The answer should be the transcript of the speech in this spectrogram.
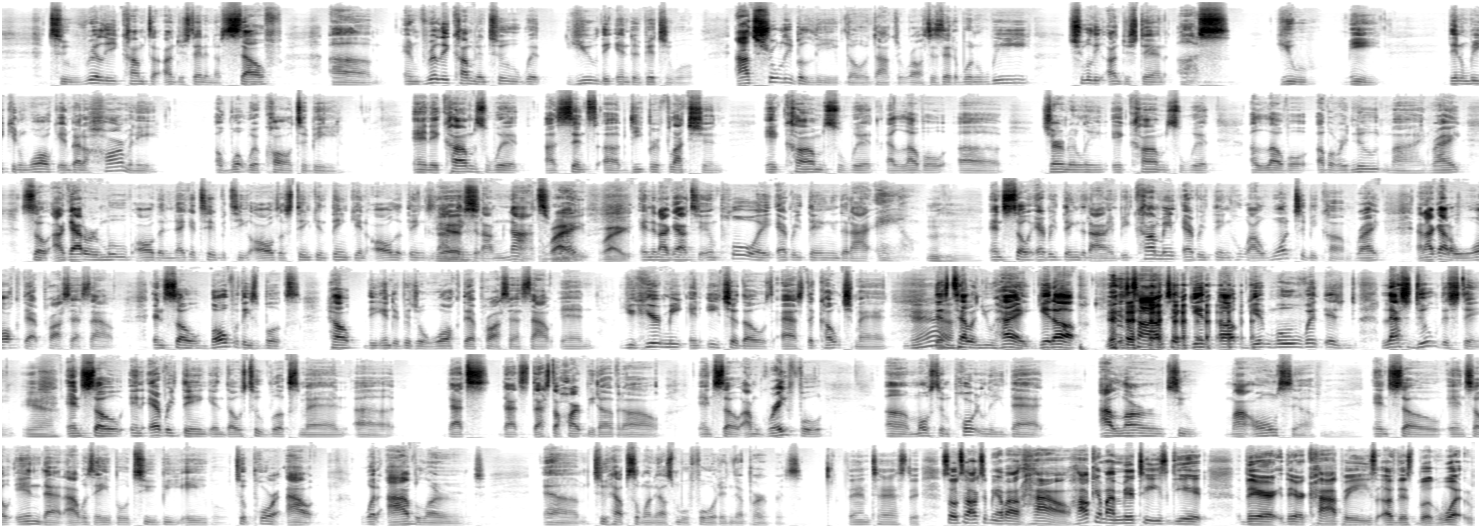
to really come to understanding of self um, and really coming into with you the individual i truly believe though dr ross is that when we truly understand us you me then we can walk in better harmony of what we're called to be. And it comes with a sense of deep reflection. It comes with a level of journaling. It comes with a level of a renewed mind, right? So I got to remove all the negativity, all the stinking thinking, all the things that I think that I'm not, Right, right? right. And then I got to employ everything that I am. Mm-hmm. And so everything that I am becoming, everything who I want to become, right? And I got to walk that process out. And so both of these books help the individual walk that process out. And you hear me in each of those as the coach, man. Yeah. That's telling you, hey, get up. It's time to get up, get moving. It's, let's do this thing. Yeah. And so in everything in those two books, man, uh, that's that's that's the heartbeat of it all. And so I'm grateful, um, most importantly, that I learned to my own self. And so and so in that I was able to be able to pour out what I've learned um, to help someone else move forward in their purpose. Fantastic. So talk to me about how. How can my mentees get their their copies of this book? What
